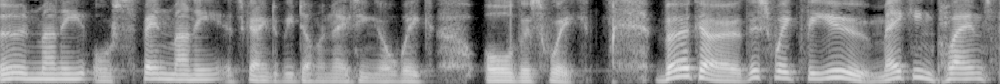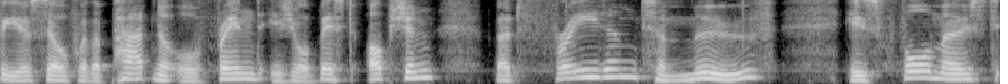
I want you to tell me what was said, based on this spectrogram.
earn money or spend money. It's going to be dominating your week all this week. Virgo, this week for you, making plans for yourself with a partner or friend is your best option but freedom to move is foremost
